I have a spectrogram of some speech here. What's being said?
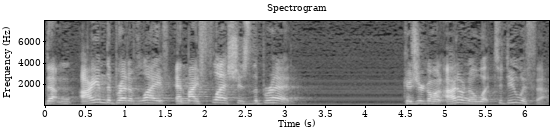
that I am the bread of life and my flesh is the bread. Because you're going, I don't know what to do with that.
